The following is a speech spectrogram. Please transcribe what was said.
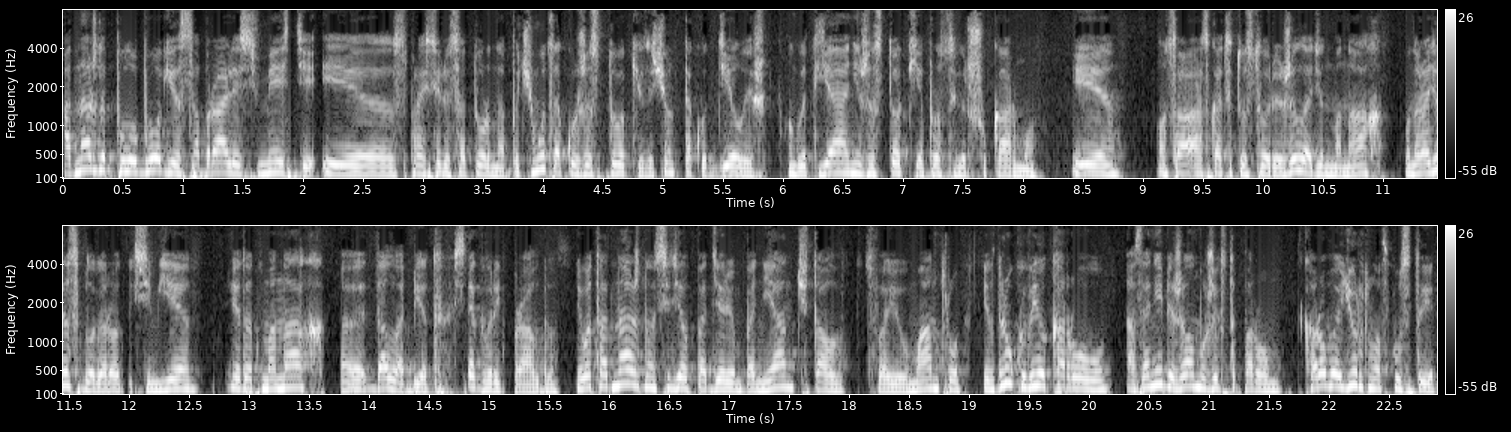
Однажды полубоги собрались вместе и спросили Сатурна, почему ты такой жестокий, зачем ты так вот делаешь? Он говорит, я не жестокий, я просто вершу карму. И он рассказывает эту историю. Жил один монах, он родился в благородной семье, этот монах э, дал обед всегда говорить правду. И вот однажды он сидел под деревом баньян, читал свою мантру, и вдруг увидел корову, а за ней бежал мужик с топором. Корова юркнула в кусты.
